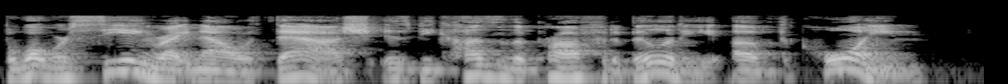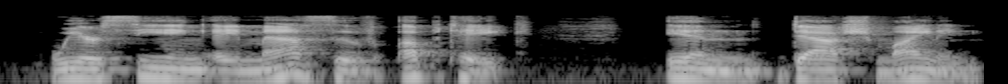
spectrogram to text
But what we're seeing right now with Dash is because of the profitability of the coin, we are seeing a massive uptake in Dash mining.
